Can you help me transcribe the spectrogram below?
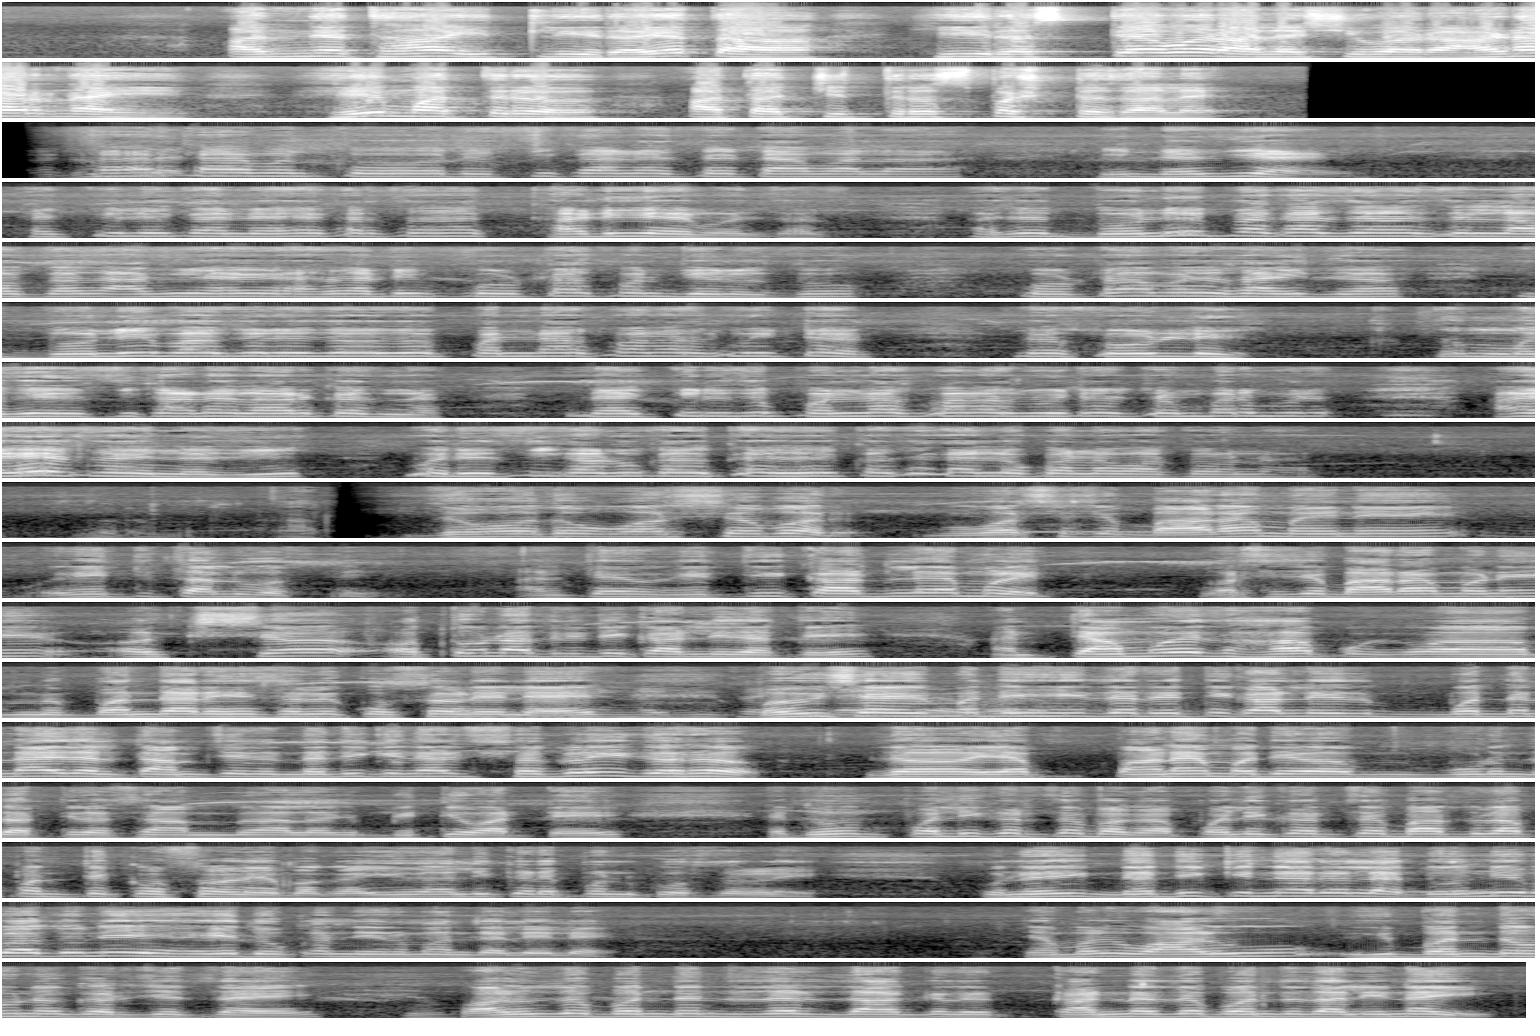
अन्यथा इथली रयता ही रस्त्यावर आल्याशिवाय राहणार नाही हे मात्र आता चित्र स्पष्ट झालंय. सरकार काय म्हणतो रेती काढण्याच्या टायमाला ही नदी आहे. ॲक्च्युली काय हे करताना खाडी आहे म्हणतात. असे दोन्ही प्रकार जरा ते लावतात आम्ही हे- ह्यासाठी कोर्टात पण गेलो होतो. कोर्टामध्ये सांगितलं की दोन्ही बाजूने जवळजवळ पन्नास पन्नास मीटर जर सोडली तर मध्ये रेती काढायला हरकत नाही. ॲक्च्युली ते पन्नास पन्नास मीटर शंभर मीटर आहेच नाही नदी. मग रेती काढून काय काय- कसं काय लोकांना वाचवणार? जवळजवळ वर्षभर वर्षाचे बारा महिने रेती चालू असते. आणि त्या रेती काढल्यामुळे वर्षाचे बारा महिने अक्ष अतोनात रेती काढली जाते. आणि त्यामुळेच हा बंधारे हे सगळे कोसळलेले आहेत. भविष्यामध्ये ही जर रेती काढली बंद नाही झाली तर आमचे नदी किनारी सगळी घरं ज या पाण्यामध्ये बुडून जातील असं आम्हाला भीती वाटते. या दोन पलीकडचं बघा. पलीकडच्या बाजूला पण ते कोसळले बघा. अलीकडे पण कोसळले पुन्हा नदी किनाऱ्याला दोन्ही बाजूने हे धोका निर्माण झालेलं आहे. त्यामुळे वाळू ही बंद होणं गरजेचं आहे. वाळू जर बंद जर जाग काढणं जर बंद झाली नाही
